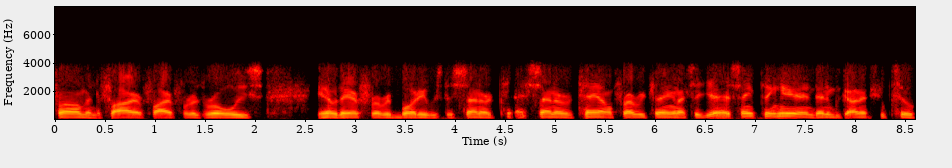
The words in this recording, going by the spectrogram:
from, and the fire firefighters were always, you know, there for everybody. It was the center center of town for everything. And I said, "Yeah, same thing here." And then we got into.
